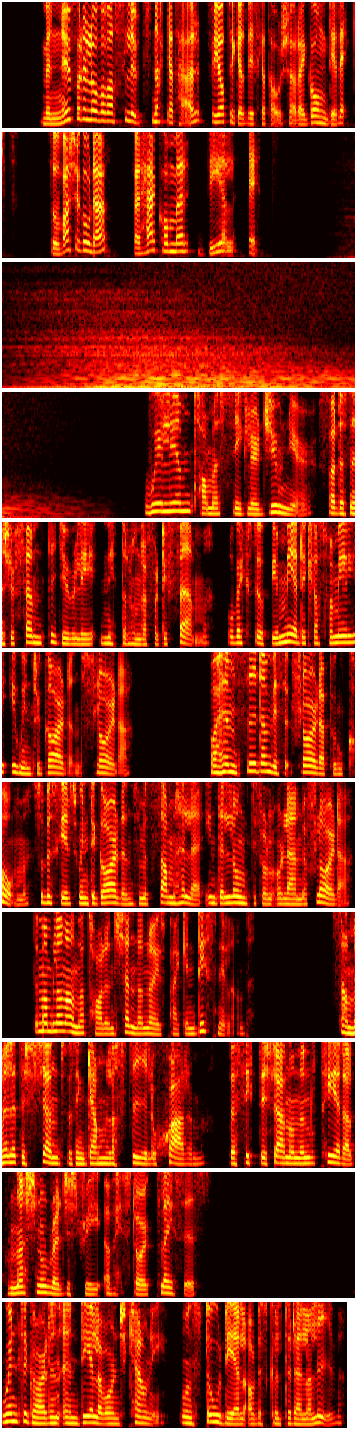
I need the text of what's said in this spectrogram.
Men nu får det lov att vara slutsnackat här, för jag tycker att vi ska ta och köra igång direkt. Så varsågoda, för här kommer del 1. William Thomas Ziegler Jr föddes den 25 juli 1945 och växte upp i en medelklassfamilj i Winter Gardens, Florida. På hemsidan visitflorida.com så beskrivs Winter Gardens som ett samhälle inte långt ifrån Orlando, Florida, där man bland annat har den kända nöjesparken Disneyland. Samhället är känt för sin gamla stil och charm, där citykärnan är noterad på National Registry of Historic Places. Winter Garden är en del av Orange County och en stor del av dess kulturella liv.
